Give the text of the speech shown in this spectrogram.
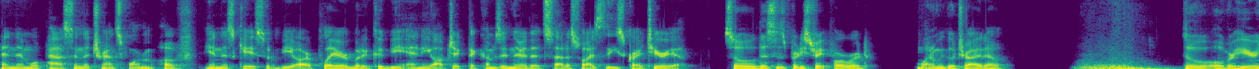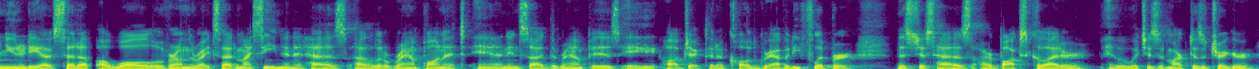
And then we'll pass in the transform of, in this case, it'll be our player, but it could be any object that comes in there that satisfies these criteria. So this is pretty straightforward. Why don't we go try it out? So over here in Unity, I've set up a wall over on the right side of my scene and it has a little ramp on it. And inside the ramp is a object that I've called Gravity Flipper. This just has our box collider, uh, which is marked as a trigger,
